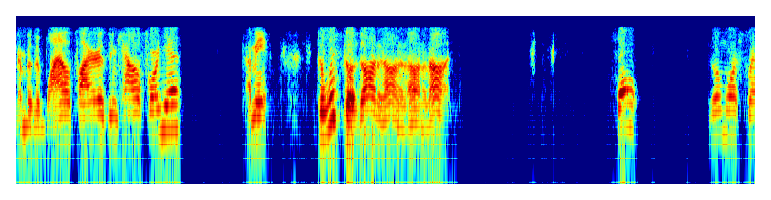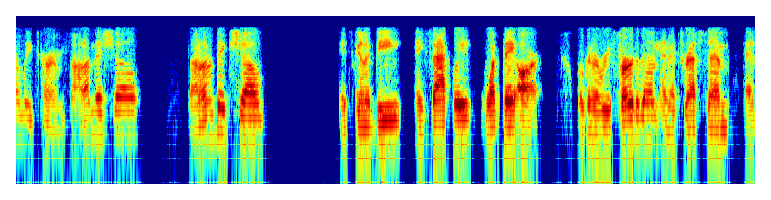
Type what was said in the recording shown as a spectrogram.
Remember the wildfires in California? I mean, the list goes on and on and on and on. So, no more friendly terms. Not on this show, not on the big show. It's going to be exactly what they are. We're going to refer to them and address them as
